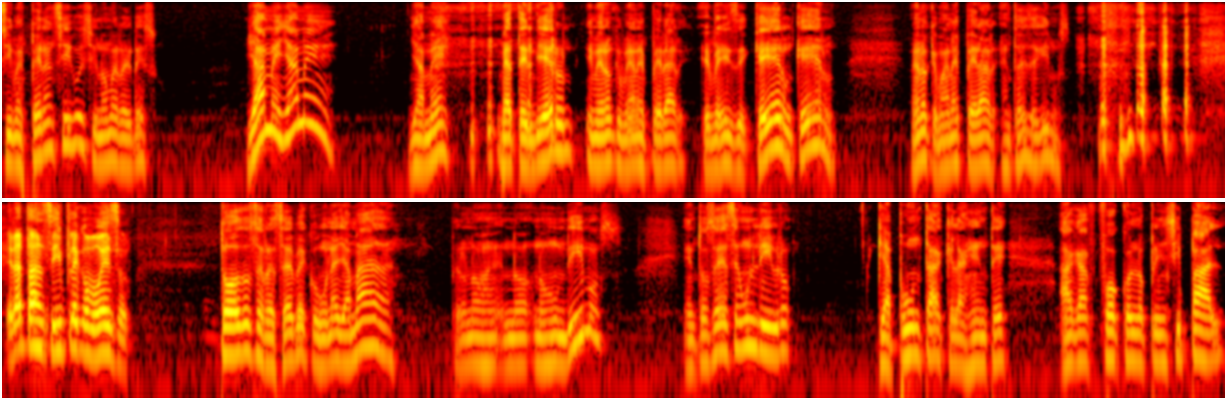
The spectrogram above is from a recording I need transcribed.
Si me esperan, sigo y si no, me regreso. Llame, llame. Llamé, me atendieron y me dijeron que me iban a esperar. Y me dice, ¿qué dieron? ¿Qué dieron? Bueno, que me van a esperar. Entonces seguimos. Era tan simple como eso. Todo se resuelve con una llamada pero nos, nos, hundimos. Entonces ese es un libro que apunta a que la gente haga foco en lo principal,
